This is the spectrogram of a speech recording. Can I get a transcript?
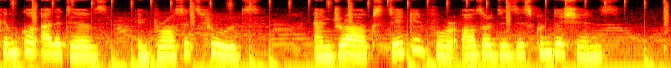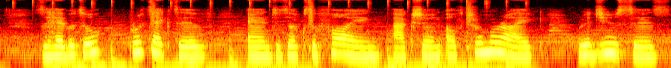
chemical additives in processed foods, and drugs taken for other disease conditions. The hepatoprotective and detoxifying action of turmeric reduces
